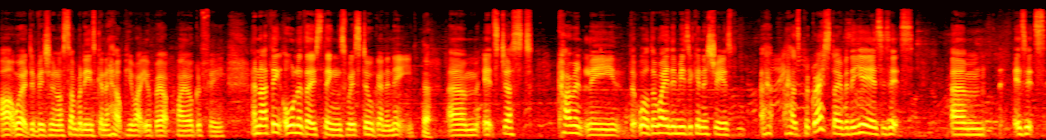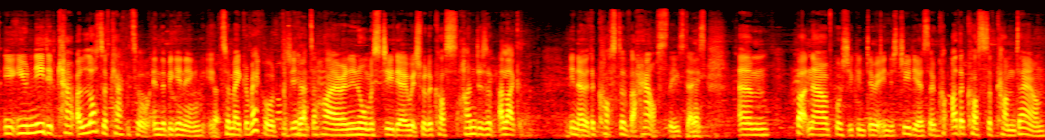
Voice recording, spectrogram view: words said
artwork division, or somebody who's going to help you write your bi- biography. And I think all of those things we're still going to need. Yeah. Um, it's just currently, well, the way the music industry is, has progressed over the years is it's um, is it's you, needed ca- a lot of capital in the beginning to make a record because you had to hire an enormous studio which would have cost hundreds of like you know the cost of a house these days. Um, but now of course you can do it in the studio so co- other costs have come down.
